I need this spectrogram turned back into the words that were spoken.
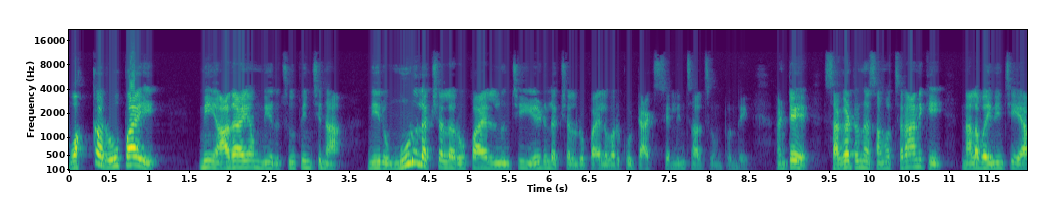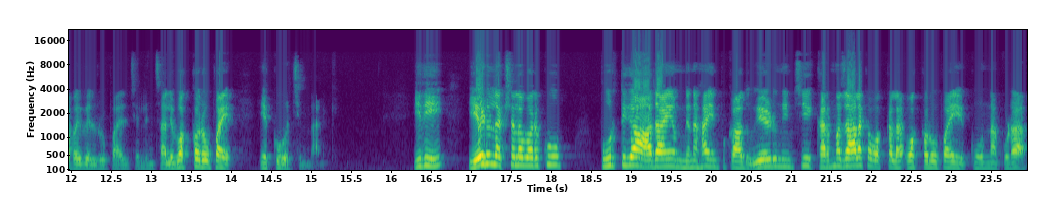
ఒక్క రూపాయి మీ ఆదాయం మీరు చూపించిన మీరు మూడు లక్షల రూపాయల నుంచి ఏడు లక్షల రూపాయల వరకు ట్యాక్స్ చెల్లించాల్సి ఉంటుంది. అంటే సగటున సంవత్సరానికి నలభై నుంచి యాభై వేల రూపాయలు చెల్లించాలి. ఒక్క రూపాయి ఎక్కువ వచ్చింది దానికి. ఇది ఏడు లక్షల వరకు పూర్తిగా ఆదాయం మినహాయింపు కాదు. ఏడు నుంచి కర్మజాలక ఒక్క ఒక్క రూపాయి ఎక్కువ ఉన్నా కూడా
